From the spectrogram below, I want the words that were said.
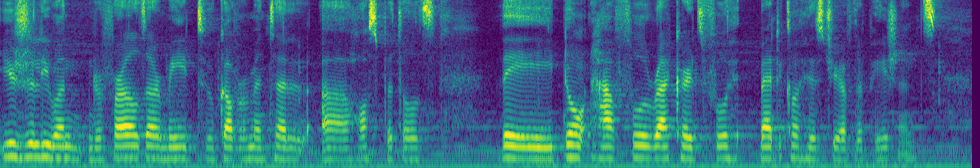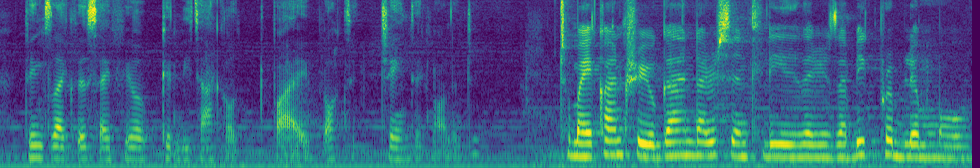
usually when referrals are made to governmental uh, hospitals, they don't have full records, full medical history of the patients. Things like this I feel can be tackled by blockchain technology. To my country, Uganda, recently there is a big problem of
